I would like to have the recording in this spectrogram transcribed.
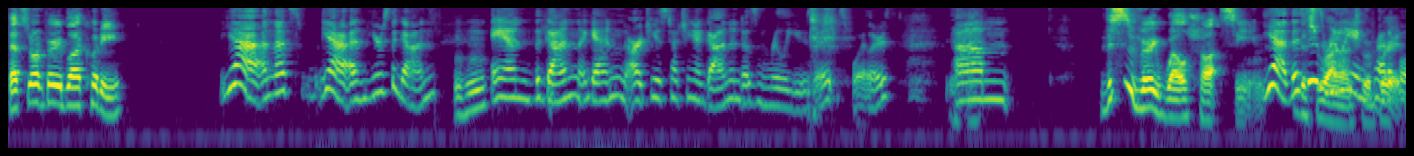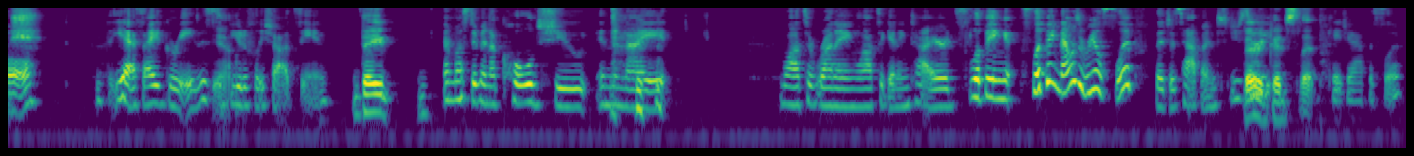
that's not very Black Hoodie. Yeah, and that's yeah, and here's the gun. hmm And the gun again, Archie is touching a gun and doesn't really use it. Spoilers. Yeah. Um this is a very well shot scene. yeah, this, is run really incredible. Yes, I agree. This is a beautifully shot scene. They It must have been a cold shoot in the night. lots of running, lots of getting tired, slipping, slipping. That was a real slip that just happened. Did you very good slip. KJ Apa slip?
